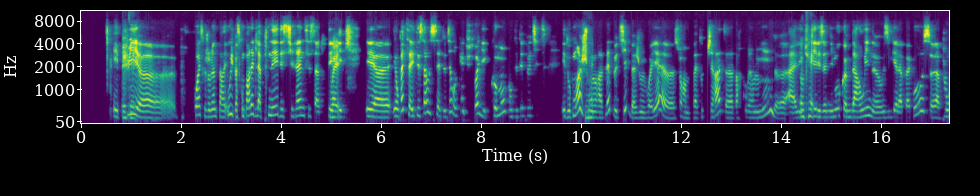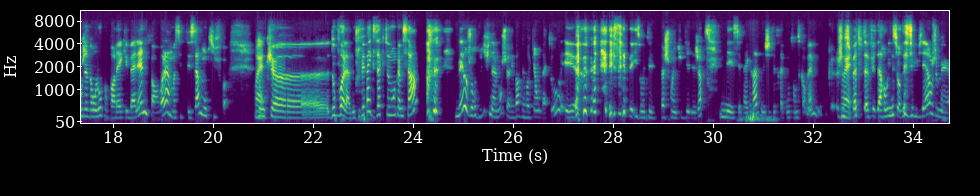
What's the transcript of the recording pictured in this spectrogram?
Et puis, euh, pourquoi est-ce que je viens de parler? Oui, parce qu'on parlait de l'apnée, des sirènes, c'est ça, tout est lié. Et, euh, et, en fait, ça a été ça aussi, à te dire, ok, tu te voyais comment quand tu étais petite? Et donc moi, je me rappelais petite, bah, je me voyais euh, sur un bateau de pirate à parcourir le monde, à aller étudier les animaux comme Darwin aux îles Galapagos, à plonger dans l'eau pour parler avec les baleines. Enfin voilà, moi c'était ça mon kiff. Donc, donc voilà, donc je le fais pas exactement comme ça, mais aujourd'hui finalement, je suis allée voir des requins en bateau et, ils ont été vachement étudiés déjà, mais c'est pas grave, mais j'étais très contente quand même. je ne suis pas tout à fait Darwin sur des îles vierges, mais,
